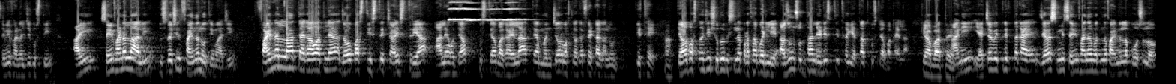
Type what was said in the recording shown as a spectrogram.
सेमीफायनलची कुस्ती. आई सेमीफायनलला आली दुसऱ्या दिवशी फायनल होती माझी. फायनलला त्या गावातल्या जवळपास तीस ते चाळीस स्त्रिया आल्या होत्या कुस्त्या बघायला. त्या मंचावर बसल्या होत्या फेटा घालून तिथे. तेव्हापासून जी शिरूर केसरीला प्रथा पडली अजून सुद्धा लेडीज तिथं येतात कुस्त्या बघायला. क्या बात आहे. आणि याच्या व्यतिरिक्त काय ज्यावेळेस मी सेमीफायनल मधनं फायनलला पोहोचलो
